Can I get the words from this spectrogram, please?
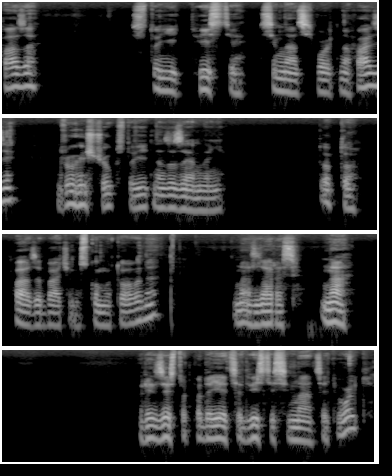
фаза. Стоїть 217 вольт на фазі, другий щуп стоїть на заземленні. Тобто фаза бачимо скомутована. У нас зараз на резистор подається 217 вольт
